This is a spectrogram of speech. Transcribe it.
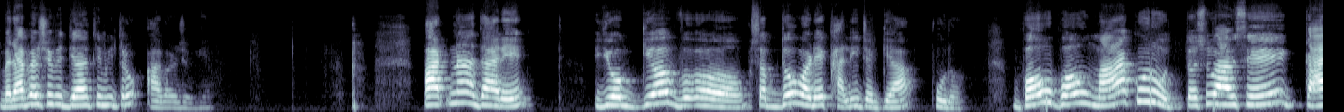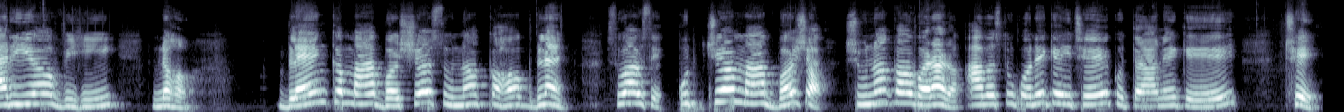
બરાબર છે, વિદ્યાર્થી મિત્રો? આગળ જોઈએ. પાઠના આધારે યોગ્ય શબ્દો વડે ખાલી જગ્યા પૂરો. ભવ ભવમાં કુરુ તો શું આવશે? કાર્ય વિહી નહ બ્લેન્કમાં ભશ સુનક બ્લેન્ક. શું આવશે? ઉચ્ચમાં ભશ શુનક વરાર આ વસ્તુ કોને કહે છે? કૂતરાને કહે છે.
